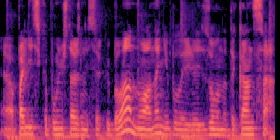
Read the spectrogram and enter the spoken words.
э, политика по уничтожению церкви была, но она не была реализована до конца.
